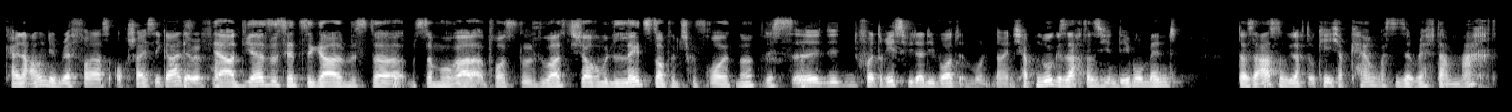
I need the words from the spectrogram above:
keine Ahnung, dem Ref war es auch scheißegal. Der Ref ja, dir ist es jetzt egal, Mr. Mr. Moralapostel. Du hast dich auch über die Late Stoppage gefreut, ne? Das, äh, du verdrehst wieder die Worte im Mund. Nein, ich habe nur gesagt, dass ich in dem Moment da saß und gedacht, okay, ich habe keine Ahnung, was dieser Ref da macht,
